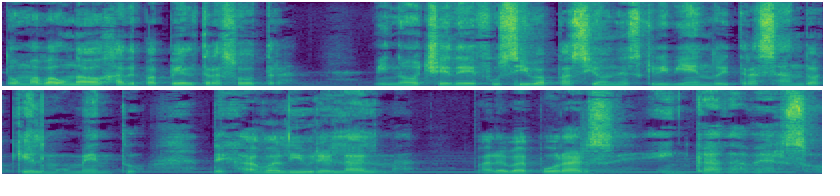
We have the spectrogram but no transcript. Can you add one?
Tomaba una hoja de papel tras otra. Mi noche de efusiva pasión escribiendo y trazando aquel momento dejaba libre el alma para evaporarse en cada verso.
